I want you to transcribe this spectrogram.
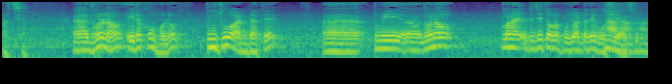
আচ্ছা। ধরে নাও এরকম হলো পুজো আড্ডাতে। তুমি ধরে নাও মানে এটা যেহেতু আমরা পুজো আড্ডাতে বসে হ্যাঁ, আছি হ্যাঁ,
